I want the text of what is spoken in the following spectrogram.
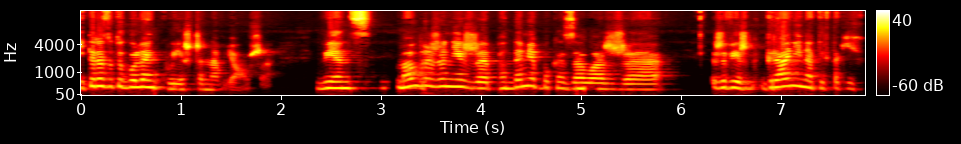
I teraz do tego lęku jeszcze nawiążę. Więc mam wrażenie, że pandemia pokazała, że, że wiesz, grani na tych takich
